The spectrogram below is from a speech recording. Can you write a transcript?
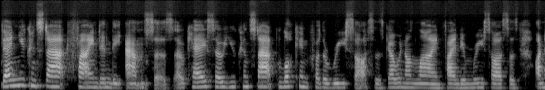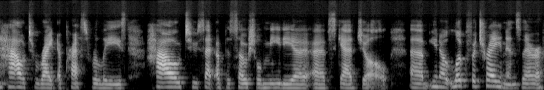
then you can start finding the answers. Okay. So you can start looking for the resources, going online, finding resources on how to write a press release, how to set up a social media uh, schedule. Um, you know, look for trainings. There are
